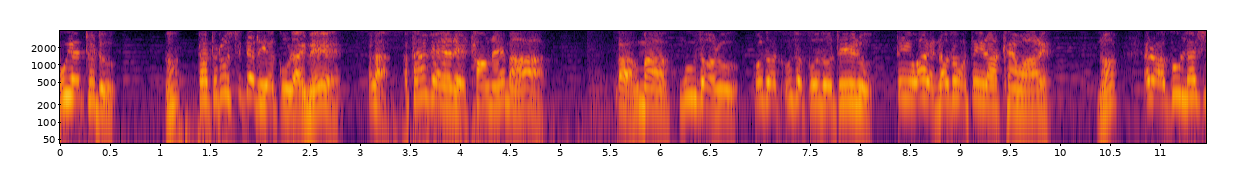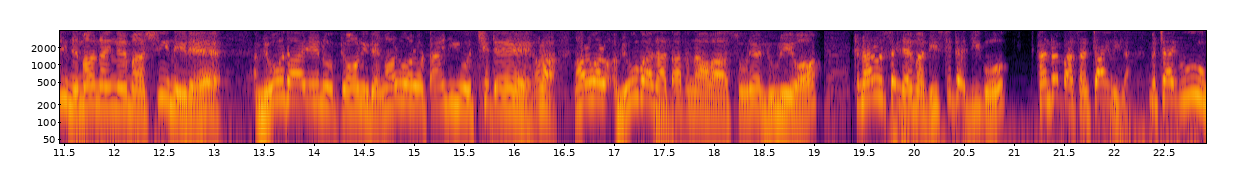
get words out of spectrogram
ဦးရထွတ်တို့နော်ဒါသူတို့စစ်တပ်တွေကကိုယ်တိုင်ပဲ ဟလာအဖမ်းခံရတယ်ထောင်ထဲမှာဟာဟိုမှာမှုစော်တို့ကိုစော်ဦးစော်ကိုစော်တေးတို့တေးသွားတယ်နောက်ဆုံးအသေးတာခံသွားတယ်နော်အဲ့တော့အခုလက်ရှိမြန်မာနိုင်ငံမှာရှိနေတဲ့အမျိုးသားရင်းတို့ပြောနေတယ်ငါတို့ကတော့တိုင်းပြည်ကိုချစ်တယ်ဟုတ်လားငါတို့ကတော့အမျိုးဘာသာသာသနာပါဆိုတဲ့လူတွေရောခင်ဗျားတို့စိတ်ထဲမှာဒီစစ်တပ်ကြီးကို100%ကြိုက်နေလားမကြိုက်ဘူး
